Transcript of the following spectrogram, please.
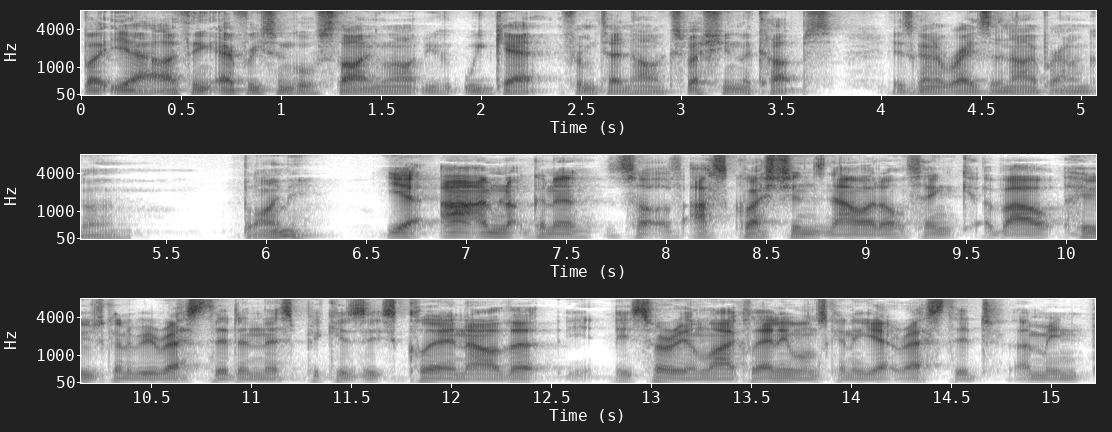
But yeah, I think every single starting lineup we get from Ten Hag, especially in the cups, is going to raise an eyebrow and go, "Blimey." Yeah, I'm not going to sort of ask questions now. I don't think about who's going to be rested in this because it's clear now that it's very unlikely anyone's going to get rested. I mean,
